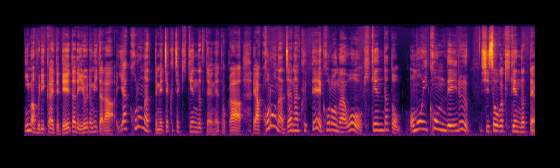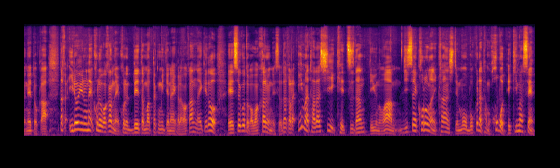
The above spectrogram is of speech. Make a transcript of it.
今振り返ってデータでいろいろ見たら、いや、コロナってめちゃくちゃ危険だったよねとか、いや、コロナじゃなくてコロナを危険だと思い込んでいる思想が危険だったよねとか、なんかいろいろね、これわかんない。これデータ全く見てないからわかんないけど、えー、そういうことがわかるんですよ。だから今正しい決断っていうのは、実際コロナに関しても僕ら多分ほぼできません。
